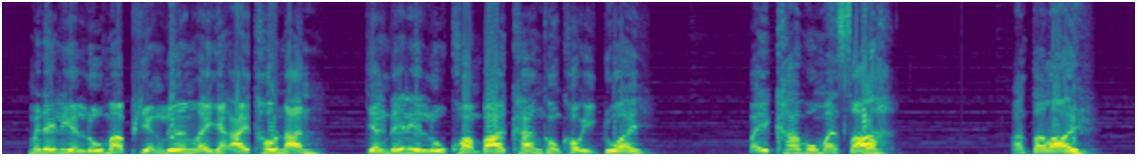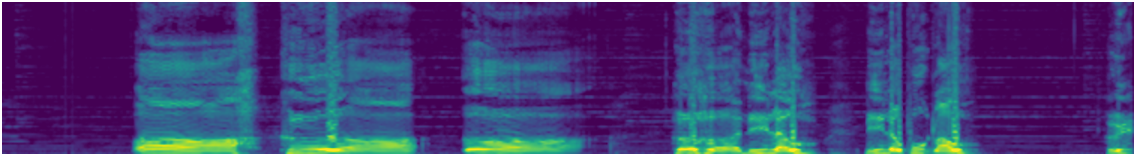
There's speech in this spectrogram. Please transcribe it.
ๆ ไม่ได้เรียนรู้มาเพียงเรื่องไรอย่างไอเท่านั้น ยังได้เรียนรู้ความบ้าคลั่งของเขาอีกด้วย ไปฆ่าพวกมันซะ อันตราย อ้อเฮืออ้อเฮ้อหนีแล้วหนีแล้วพวกเรา เฮ้ย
